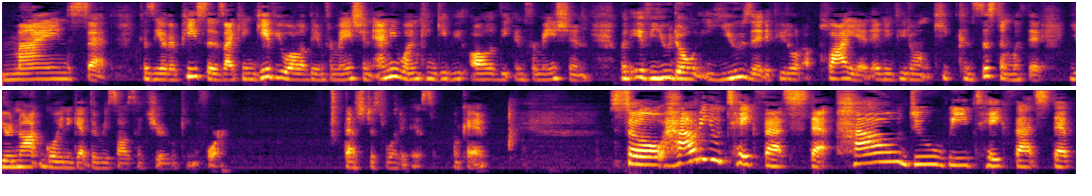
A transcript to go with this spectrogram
mindset. Because the other piece is I can give you all of the information. Anyone can give you all of the information. But if you don't use it, if you don't apply it, and if you don't keep consistent with it, you're not going to get the results that you're looking for. That's just what it is. Okay. So, how do you take that step? How do we take that step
